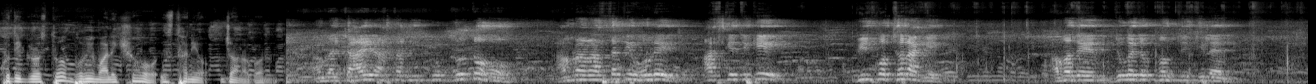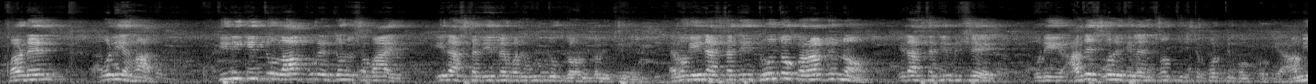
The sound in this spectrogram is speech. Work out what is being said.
ক্ষতিগ্রস্ত ভূমি মালিক সহ স্থানীয় জনগণ। আমরা চাই রাস্তাটি খুব দ্রুত হোক। আমরা রাস্তাটি হলে আজকে থেকে বিশ বছর আগে আমাদের যোগাযোগ মন্ত্রী ছিলেন কর্নেল অলিহাত তিনি কিন্তু লালপুরের জনসভায় এই রাস্তাটির ব্যাপারে উদ্যোগ গ্রহণ করেছিলেন এবং এই রাস্তাটি দ্রুত করার জন্য এই রাস্তাটির বিষয়ে উনি আদেশ করেছিলেন সংশ্লিষ্ট কর্তৃপক্ষকে। আমি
